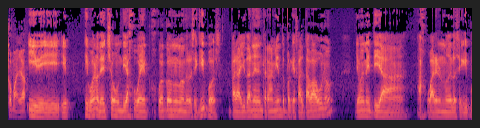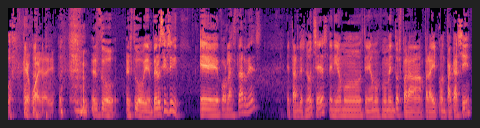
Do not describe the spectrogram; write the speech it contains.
Toma ya. Y, y, bueno, de hecho, un día jugué, jugué con uno de los equipos para ayudar en el entrenamiento porque faltaba uno. Yo me metí a, a jugar en uno de los equipos. Qué guay ahí. estuvo, estuvo bien. Pero sí, sí, eh, por las tardes tardes, noches, teníamos, teníamos momentos para, para ir con Takashi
